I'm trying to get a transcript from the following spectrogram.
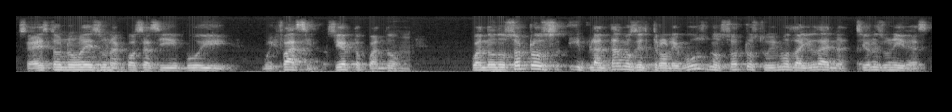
O sea, esto no es una cosa así muy muy fácil, ¿no es cierto? Cuando, cuando nosotros implantamos el trolebús, nosotros tuvimos la ayuda de Naciones Unidas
